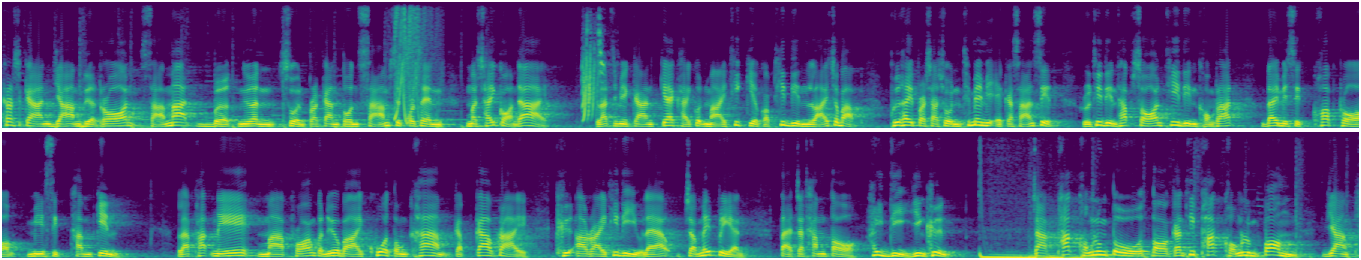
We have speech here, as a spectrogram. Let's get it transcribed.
ข้าราชการยามเดือดร้อน สามารถเบิกเงินส่วนประกันตน 30%มาใช้ก่อนได้ และจะมีการแก้ไขกฎหมายที่เกี่ยวกับที่ดินหลายฉบับ พื่อให้ประชาชนที่ไม่มีเอกสารสิทธิ์หรือที่ดินทับซ้อนที่ดินของรัฐ ได้มีสิทธิ์ครอบครอง มีสิทธิ์ทำกิน และพักนี้มาพร้อมกับนโยบายขั้วตรงข้ามกับก้าวไกล คืออะไรที่ดีอยู่แล้วจะไม่เปลี่ยน แต่จะทำต่อให้ดียิ่งขึ้น จากพักของลุงตู่ต่อกันที่พักของลุงป้อม อย่างพ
